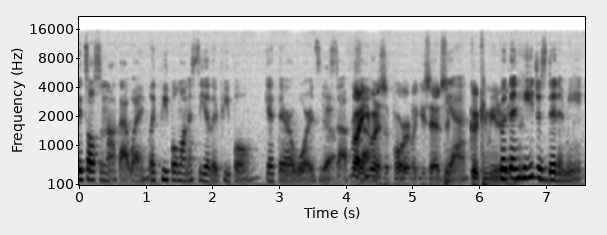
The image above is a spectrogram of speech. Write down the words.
it's also not that way. Like people want to see other people get their awards and Yeah. stuff. Right, so- you want to support, like you said, it's a Yeah. good community. But then he just did a meet.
